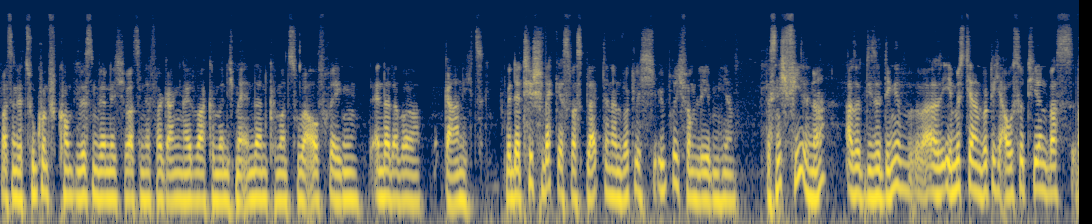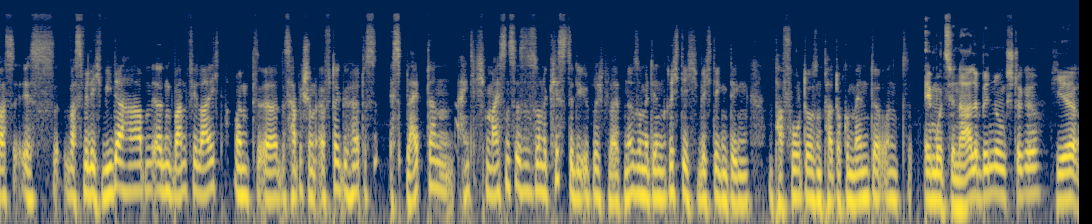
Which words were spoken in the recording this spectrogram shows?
Was in der Zukunft kommt, wissen wir nicht. Was in der Vergangenheit war, können wir nicht mehr ändern, können wir uns darüber aufregen. Ändert aber gar nichts. Wenn der Tisch weg ist, was bleibt denn dann wirklich übrig vom Leben hier? Das ist nicht viel, ne? Also diese Dinge, also ihr müsst ja dann wirklich aussortieren, was, was ist, was will ich wieder haben irgendwann vielleicht. Und äh, das habe ich schon öfter gehört. Das, es bleibt dann, eigentlich meistens ist es so eine Kiste, die übrig bleibt, ne? So mit den richtig wichtigen Dingen. Ein paar Fotos, ein paar Dokumente und. Emotionale Bindungsstücke. Hier äh,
